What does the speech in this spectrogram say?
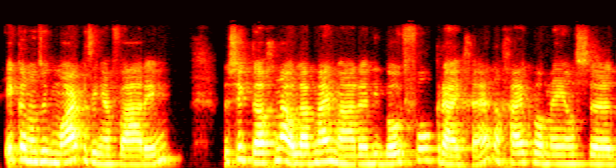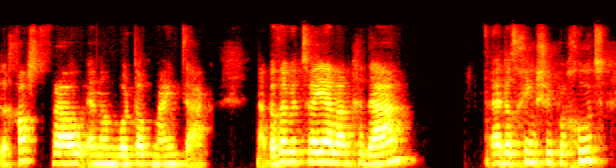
Ik had natuurlijk marketingervaring. Dus ik dacht, nou, laat mij maar uh, die boot vol krijgen. Hè? Dan ga ik wel mee als uh, de gastvrouw en dan wordt dat mijn taak. Nou, dat hebben we twee jaar lang gedaan. Uh, dat ging supergoed.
